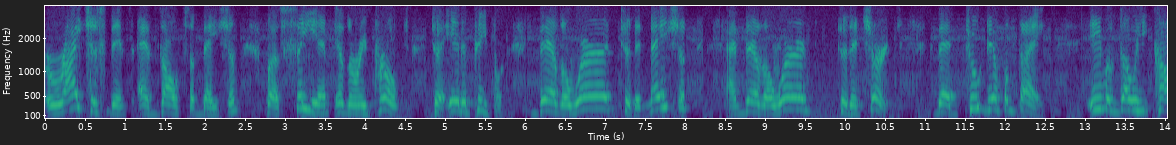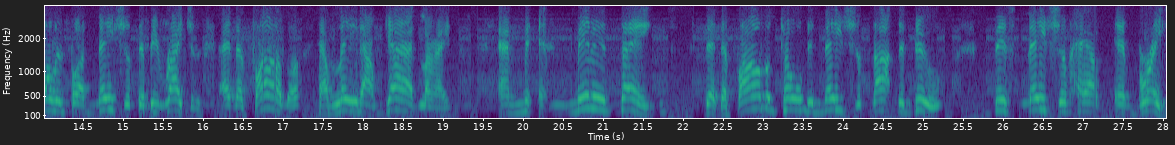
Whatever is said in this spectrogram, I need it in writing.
Righteousness exalts a nation, but sin is a reproach to any people. There's a word to the nation, and there's a word to the church. They're two different things. Even though he calling for a nation to be righteous, and the Father have laid out guidelines and many things that the Father told the nation not to do, this nation have embraced.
